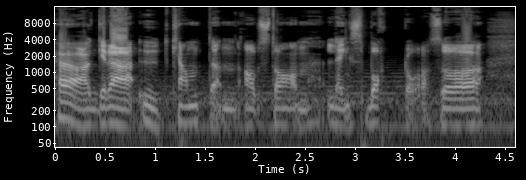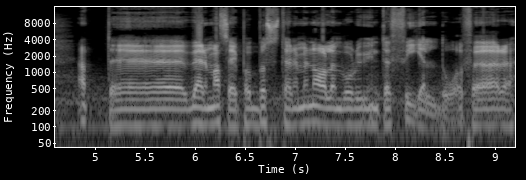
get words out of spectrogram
högra utkanten av stan längst bort då. Så att eh, värma sig på bussterminalen vore ju inte fel då, för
